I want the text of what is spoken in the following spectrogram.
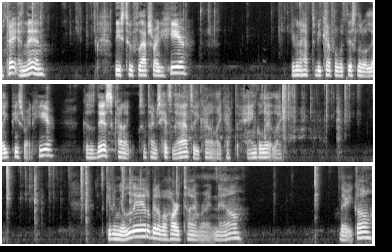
Okay, and then these two flaps right here, you're going to have to be careful with this little leg piece right here because this kind of sometimes hits that, so you kind of like have to angle it like it's giving me a little bit of a hard time right now. There you go.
